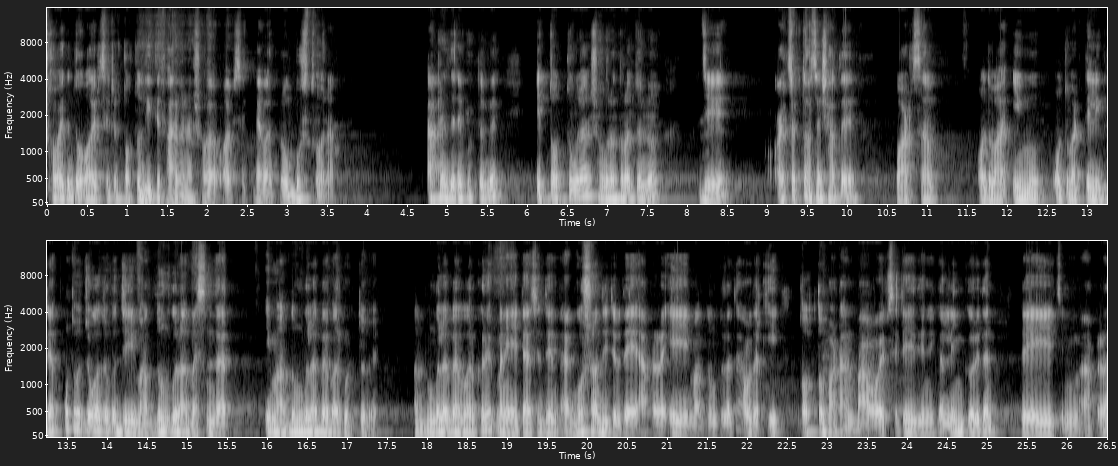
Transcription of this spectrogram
সবাই কিন্তু ওয়েবসাইটের তথ্য দিতে পারবে না, সবাই ওয়েবসাইট ব্যবহার করে অভ্যস্ত না। আপনাকে যেটা করতে হবে, এই তথ্যগুলো সংগ্রহ করার জন্য যে হোয়াটসঅ্যাপ তো আছে, সাথে হোয়াটসঅ্যাপ অথবা ইমো, অথবা টেলিগ্রাম, অথবা যোগাযোগের যে মাধ্যমগুলো মেসেঞ্জার এই মাধ্যমগুলো ব্যবহার করতে হবে। মাধ্যমগুলো ব্যবহার করে মানে এটা আছে যে ঘোষণা দিতে হবে আপনারা এই মাধ্যমগুলোতে আমাদের কি তথ্য পাঠান বা ওয়েবসাইটে এই জিনিসগুলো লিঙ্ক করে দেন। যে এই আপনারা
